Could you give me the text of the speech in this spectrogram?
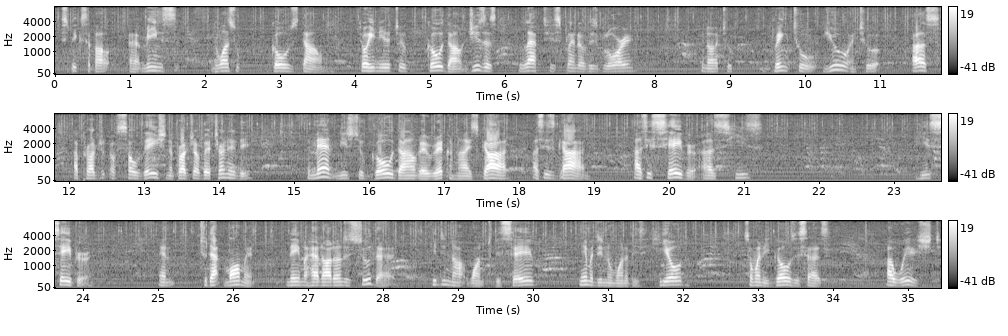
speaks about, uh, means the ones who goes down. So he needed to go down. Jesus left his splendor of his glory you know, to bring to you and to us a project of salvation, a project of eternity. The man needs to go down and recognize God as his God, as his Savior, as his his Savior. And to that moment, Naaman had not understood that. He did not want to be saved. Naaman didn't want to be healed. So when he goes, he says, I wished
